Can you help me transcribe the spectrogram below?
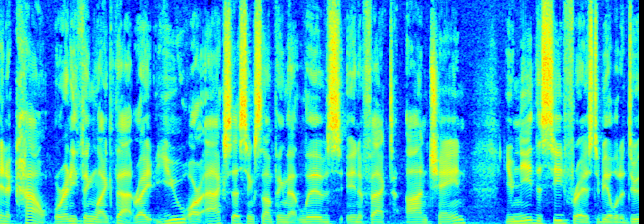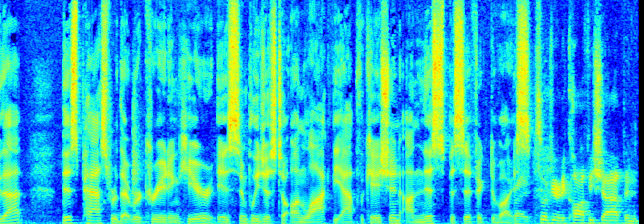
an account or anything like that, right? You are accessing something that lives in effect on chain. You need the seed phrase to be able to do that. This password that we're creating here is simply just to unlock the application on this specific device. Right. So if you're at a coffee shop and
